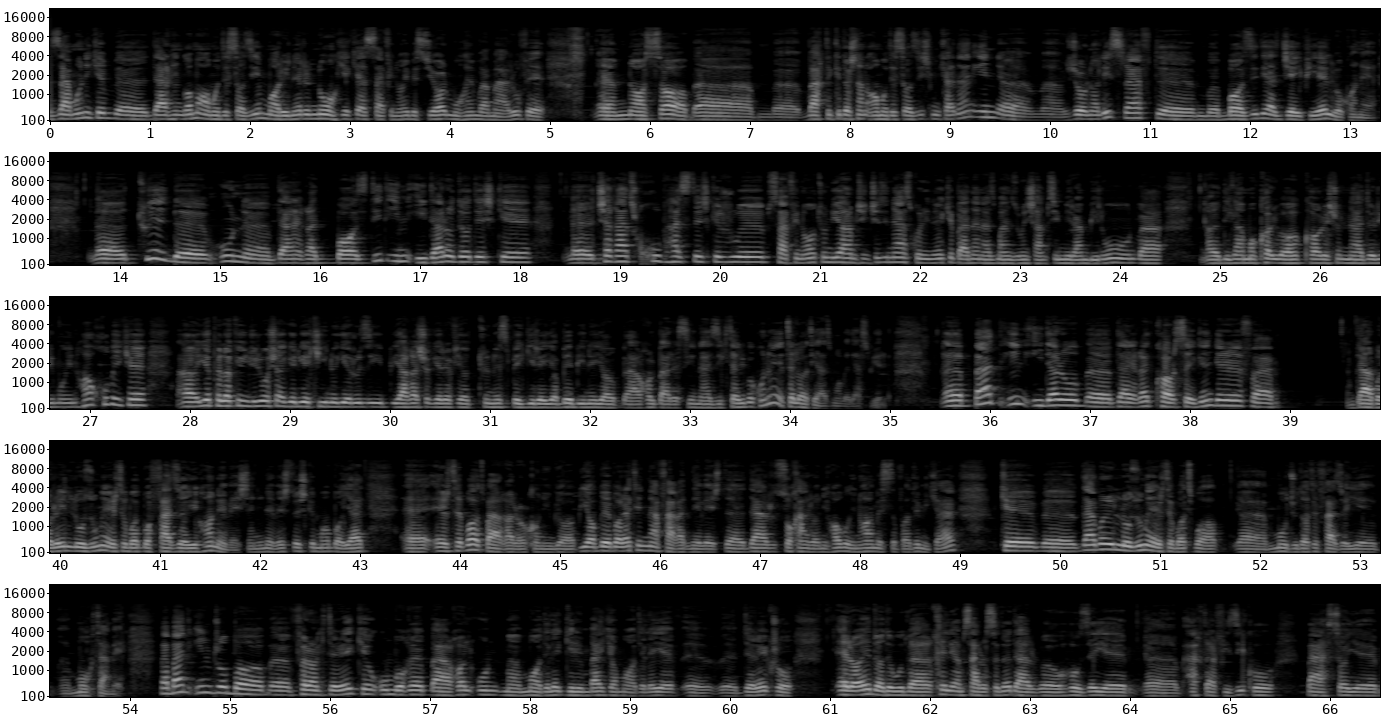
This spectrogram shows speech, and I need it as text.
زمانی که در هنگام آماده سازی مارینر 9 یکی از سفینه های بسیار مهم و معروف ناسا وقتی که داشتن آماده سازیش می‌کردن این ژورنالیست رفت بازدیدی از جی پی ال بکنه. توی اون در حقیقت بازدید این ایده رو دادش که چقدر خوب هستش که روی سفینه هاتون یه همچین چیزی نصب کنید که بعدا از منظومه شمسی میرن بیرون و دیگه ما کاری با کارشون نداریم و اینها. خوبه که یه پلاک اینجوری باشه اگر یکی اینو یه روزی یقش رو گرفت یا تونست بگیره یا ببینه یا به حال بررسی نزدیکتری بکنه اطلاعاتی از ما به دست بیاره. بعد این ایده رو در حقیقت کارسیگن گرفت و درباره لزوم ارتباط با فضایی ها نوشت. یعنی نوشتش که ما باید ارتباط برقرار کنیم یا یا به عبارتی نه فقط نوشت در سخنرانی ها و اینها هم استفاده می‌کرد که درباره لزوم ارتباط با موجودات فضایی محتمل. و بعد این رو با فرانک دریک که اون موقع به حال اون معادله گرینبک یا معادله دریک رو ارائه داده بود و خیلی هم سر و صدا در حوزه اختر فیزیک و بحثای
